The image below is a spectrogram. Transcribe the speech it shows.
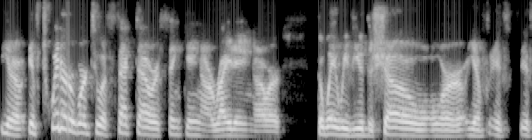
you know if twitter were to affect our thinking our writing our the way we viewed the show or you know if if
